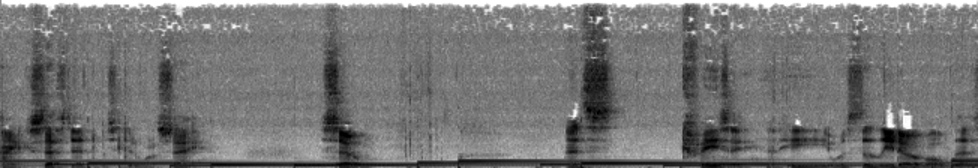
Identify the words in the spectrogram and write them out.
Kang existed, but she didn't want to say. So it's crazy that he was the leader of all this.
